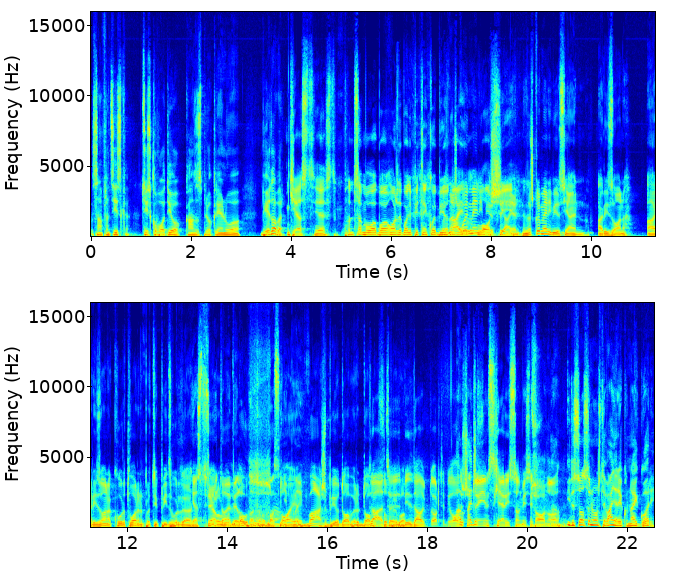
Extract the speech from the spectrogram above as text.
San Francisco. Cisco vodio, Kansas preokrenuo, bio je dobar. Jest, jest. Pa samo ovo bo, možda je bolje pitanje ko je bio Pa Znaš ko je meni bio najlošiji. sjajan? Znaš ko je meni bio sjajan? Arizona. Arizona, Kurt Warner protiv Pittsburgha. Jeste, Celo i to je bilo Uf, gotovo posljednji To je play. baš bio dobar, dobar Da, to Super je, Bowl. da, dobro, to je bilo odlično. ajde se- James Harrison, mislim kao ono... I da se osvrne ono što je Vanja rekao, najgori.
